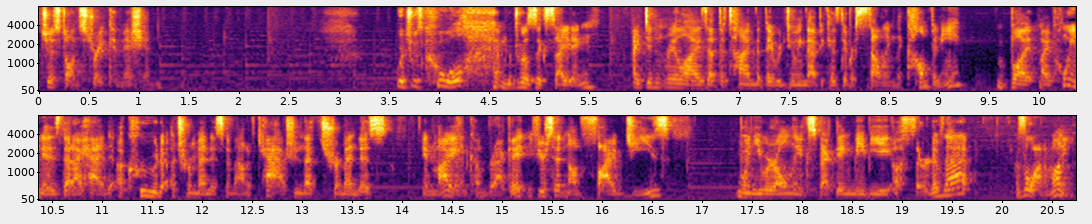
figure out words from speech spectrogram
just on straight commission, which was cool and which was exciting. I didn't realize at the time that they were doing that because they were selling the company. But my point is that I had accrued a tremendous amount of cash, and that's tremendous in my income bracket. If you're sitting on five G's, when you were only expecting maybe a third of that, that's a lot of money.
